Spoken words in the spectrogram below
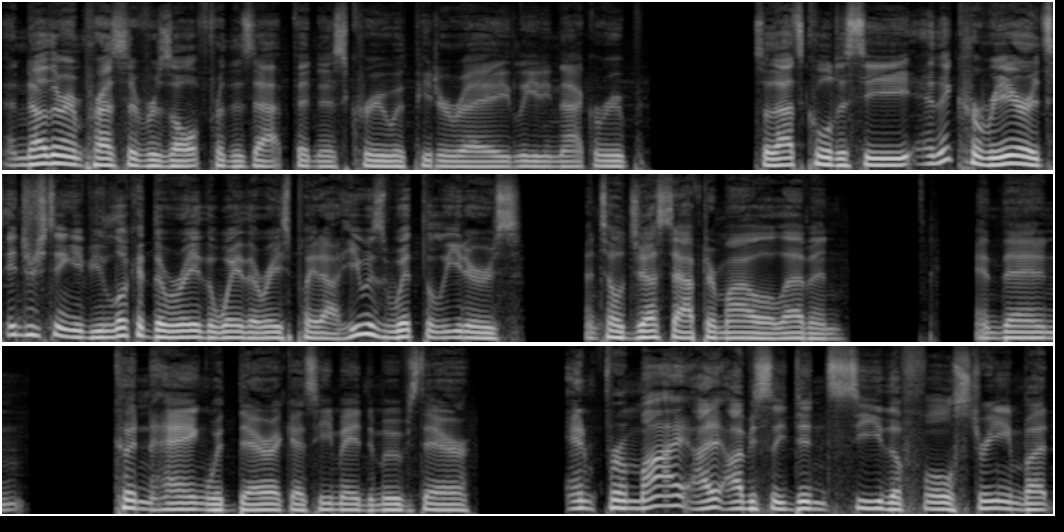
Another impressive result for the Zap Fitness crew with Peter Rea leading that group. So that's cool to see. And then Korir, it's interesting if you look at the way the way the race played out. He was with the leaders until just after mile 11 and then couldn't hang with Derrick as he made the moves there. And from my, I obviously didn't see the full stream, but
